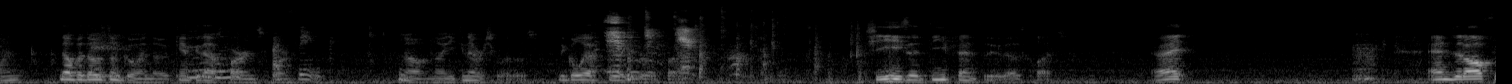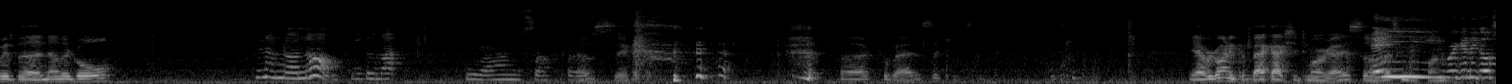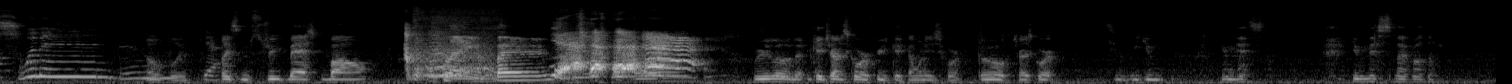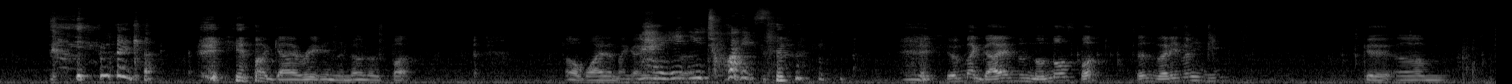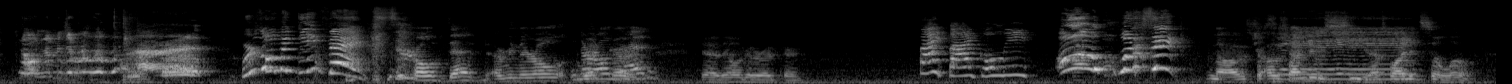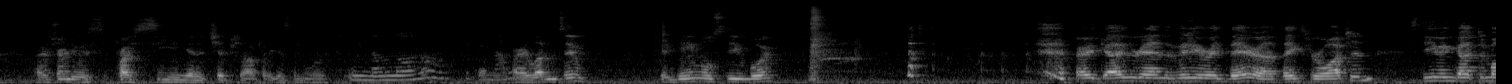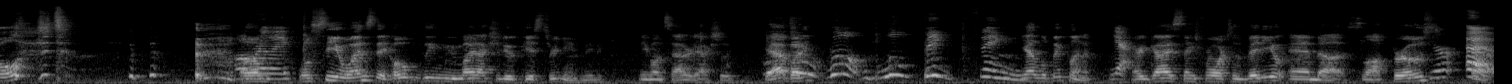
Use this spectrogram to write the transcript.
No, but those don't go in though. It can't be that far and I think. No, no, you can never score those. The goalie has to be like really far. Jeez, a defense, dude. That was clutch. Alright. Ends it off with another goal. No, no, no. We do not do that on the soft. That was sick. oh, I feel bad. It's okay, Steve. Yeah, we're going to Quebec actually tomorrow, guys. So that's gonna be fun. we're gonna go swimming, dude. Hopefully, Yeah. play some street basketball. Playing bear. Yeah. Oh, Reload it. Okay, try to score a free kick. I want you to score. Go, go, try to score. You, you, you missed. You missed my brother. my guy. You're my guy right in the no-no spot. Oh, why did my guy? I hit you twice. You're my guy in the no-no spot. That's very, very neat. Okay, um... No, no, no, no, no. Where's all my defense? They're all dead. I mean, they're all They're red all card. dead. Yeah, they all got a red card. Bye bye, goalie. Oh, what a save! No, I was, try- I was trying to do a C. That's why I did so low. I was trying to do a s- press C and get a chip shot, but I guess it didn't work. No, no, no. It did not. All right, 11 2. Good game, old Steve boy. All right, guys, we're gonna end the video right there. Uh, thanks for watching. Steven got demolished. Oh, Um, really? We'll see you Wednesday. Hopefully, we might actually do a PS3 game. Maybe, maybe on Saturday actually. Yeah, buddy. Little, little blue big thing. Yeah, Little Big Planet. Yeah. All right, guys, thanks for watching the video, and uh, Sloth Bros. You're out.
